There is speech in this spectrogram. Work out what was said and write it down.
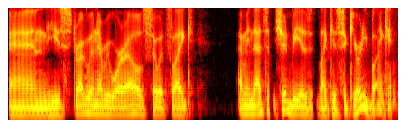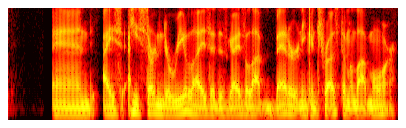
and he's struggling everywhere else. So it's like, I mean, that's should be his like his security blanket. And I he's starting to realize that this guy's a lot better and he can trust him a lot more.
